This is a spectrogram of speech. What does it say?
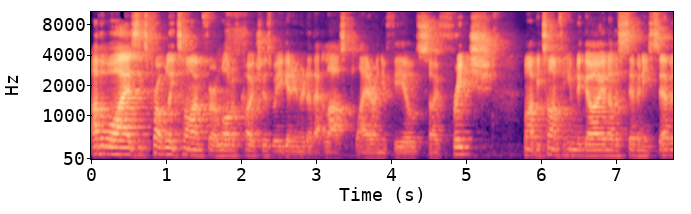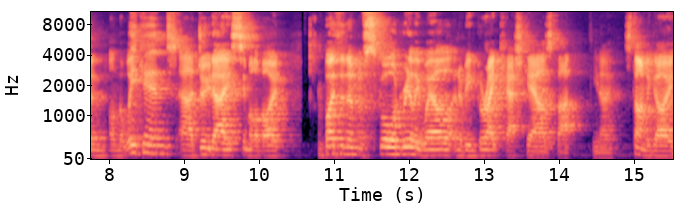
Otherwise, it's probably time for a lot of coaches where you're getting rid of that last player on your field. So Fritsch might be time for him to go. Another 77 on the weekend. Uh, Day, similar boat. Both of them have scored really well and have been great cash cows, but you know, it's time to go.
